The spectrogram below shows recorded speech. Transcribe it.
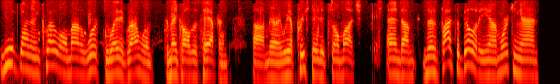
You have done an incredible amount of work to lay the groundwork to make all this happen, uh, Mary. We appreciate it so much. And um, there's a possibility I'm working on,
